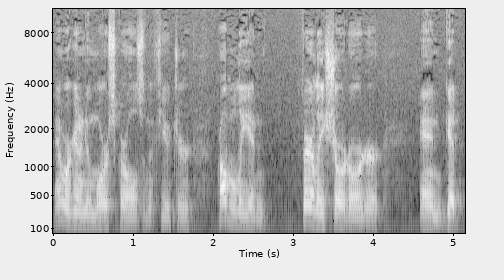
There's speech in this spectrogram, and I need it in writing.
And we're going to do more scrolls in the future, probably in fairly short order, and get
